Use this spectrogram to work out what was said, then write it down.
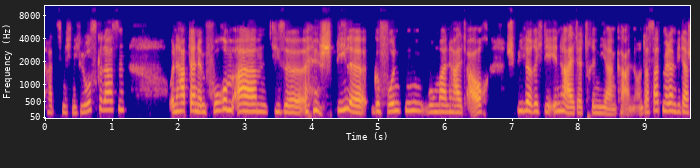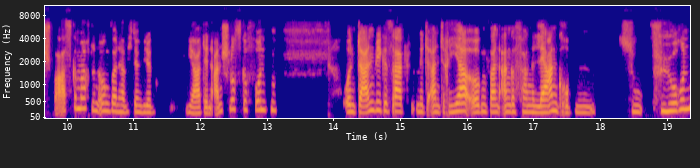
hat es mich nicht losgelassen und habe dann im Forum ähm, diese Spiele gefunden, wo man halt auch spielerisch die Inhalte trainieren kann. Und das hat mir dann wieder Spaß gemacht und irgendwann habe ich dann wieder ja den Anschluss gefunden und dann wie gesagt mit Andrea irgendwann angefangen Lerngruppen zu führen,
